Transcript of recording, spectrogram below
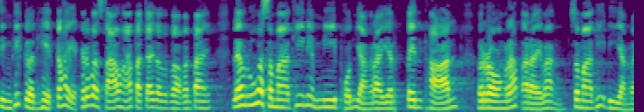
สิ่งที่เกิดเหตุใกล้เรียกว่าสาวหาปัจจัยต่อๆกันไป แล้วรู้ว่าสมาธิเนี่ยมีผลอย่างไร เป็นฐานรองรับอะไรบ้าง สมาธิดีอย่างไร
